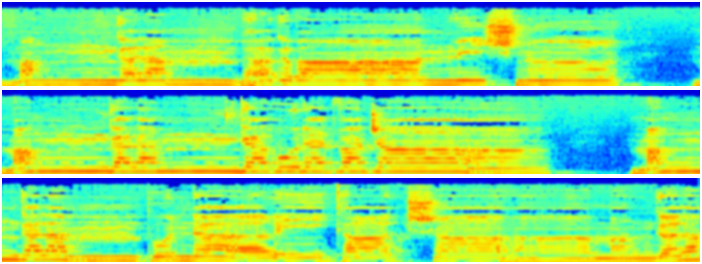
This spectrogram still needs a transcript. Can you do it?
मङ्गलं भगवान् विष्णु मङ्गलं गहुरध्वजा मङ्गलं पुण्डरीकाक्षा काक्षाः मङ्गलायथ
